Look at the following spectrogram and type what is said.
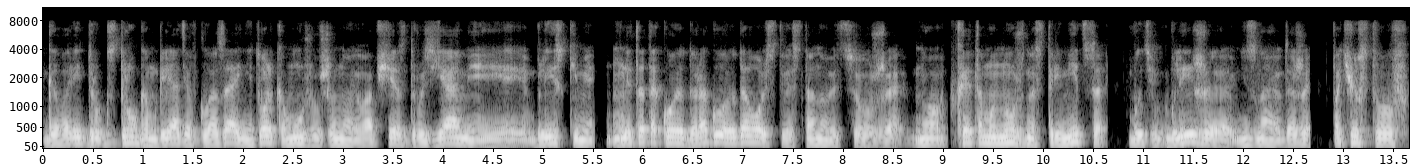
говорить друг с другом, глядя в глаза, и не только мужу, женой, вообще с друзьями и близкими, это такое дорогое удовольствие становится уже. Но к этому нужно стремиться, быть ближе, не знаю, даже почувствовав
